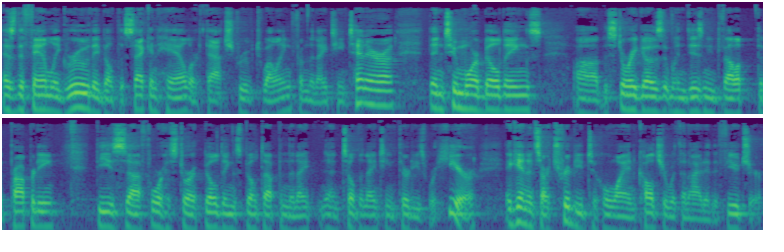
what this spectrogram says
As the family grew, they built the second hail or thatched roof dwelling from the 1910 era, then two more buildings. Uh, the story goes that when Disney developed the property, these uh, four historic buildings built up the ni- until the 1930s were here. Again, it's our tribute to Hawaiian culture with an eye to the future.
